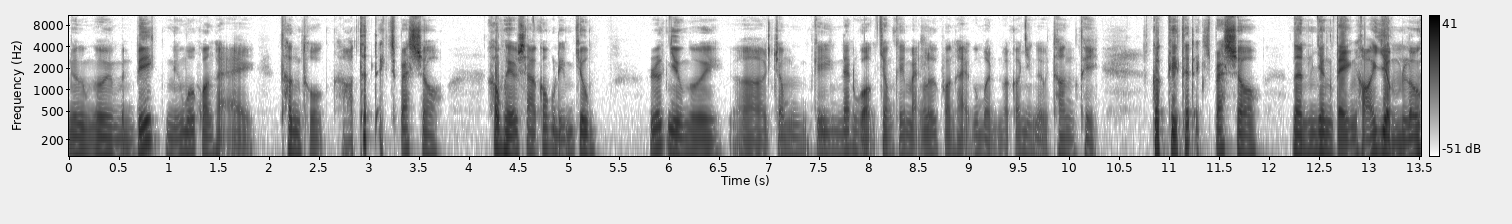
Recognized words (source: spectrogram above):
người người mình biết những mối quan hệ thân thuộc họ thích espresso. Không hiểu sao có một điểm chung. Rất nhiều người ờ, trong cái network trong cái mạng lưới quan hệ của mình và có những người thân thì cực kỳ thích espresso nên nhân tiện hỏi dùm luôn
